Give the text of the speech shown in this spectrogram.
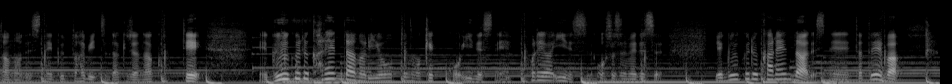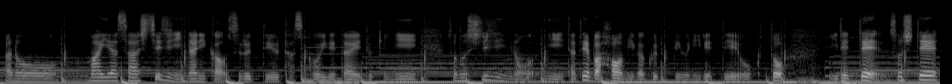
たのですね、グッドハビッツだけじゃなくて、Google カレンダーの利用っていうのも結構いいですね。これはいいです。おすすめです。で Google カレンダーですね、例えば、あの、毎朝7時に何かをするっていうタスクを入れたいときに、その7時のに、例えば歯を磨くっていうふうに入れておくと、と入れて、そして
